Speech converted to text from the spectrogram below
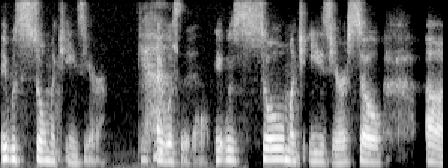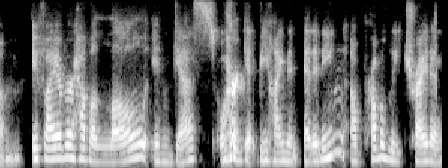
It was so much easier. Yeah. I will say that. It was so much easier. So um if I ever have a lull in guests or get behind in editing, I'll probably try to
